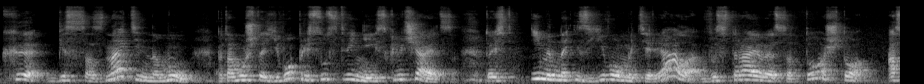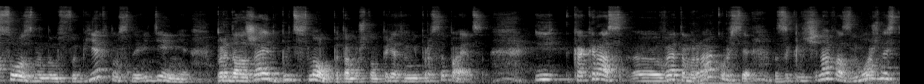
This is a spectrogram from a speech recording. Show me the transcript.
к бессознательному, потому что его присутствие не исключается. То есть именно из его материала выстраивается то, что осознанным субъектом сновидения продолжает быть сном, потому что он при этом не просыпается. И как раз э, в этом ракурсе заключена возможность,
